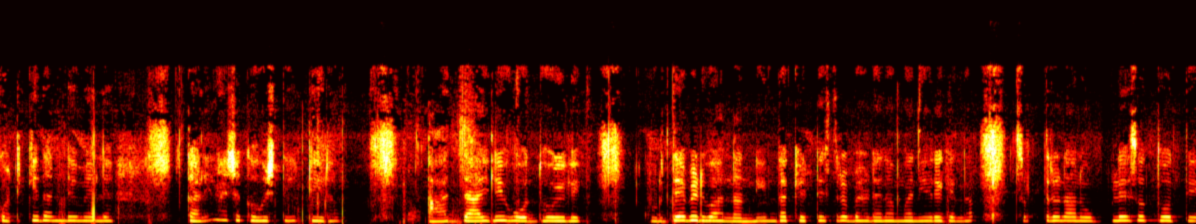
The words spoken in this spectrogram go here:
ಕೊಟ್ಟಿಗೆ ದಂಡೆ ಮೇಲೆ ಕಳೆನಾಶಕ ಔಷಧಿ ಇಟ್ಟಿರು. ಆ ದಾಯಿಲಿ ಹೋದ್ದು ಇಲ್ಲಿ. ಕುಡ್ದೇ ಬಿಡುವ ನನ್ನಿಂದ ಕೆಟ್ಟಿಸ್ರು ಬೇಡ ನಮ್ಮ ಮನೆಯವರಿಗೆಲ್ಲ. ಸುತ್ತ ನಾನು ಒಬ್ಬಳೇ ಸುತ್ತೋತಿ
